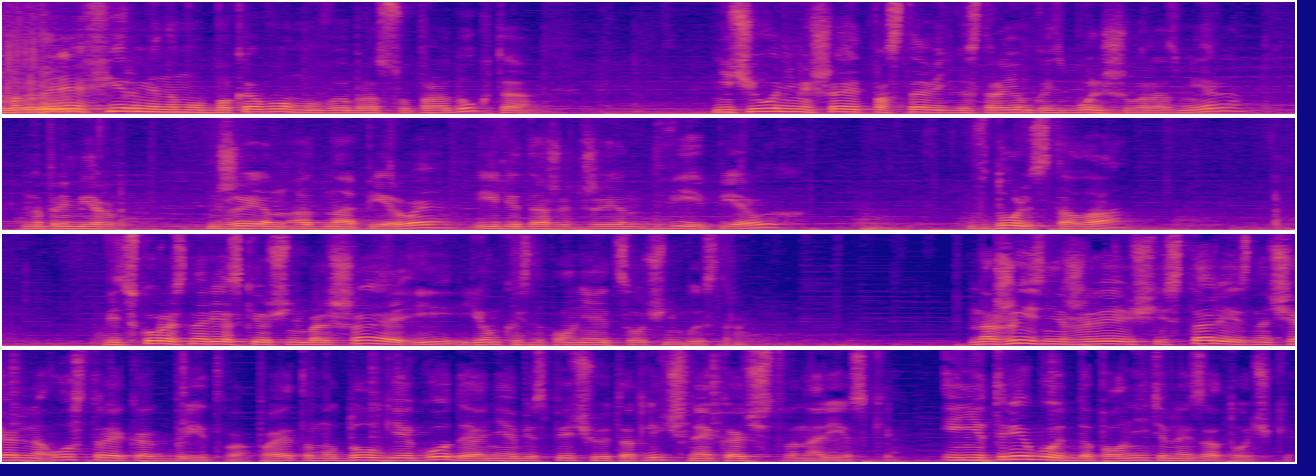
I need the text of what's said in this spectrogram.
Благодаря фирменному боковому выбросу продукта ничего не мешает поставить гастроемкость большего размера, например, GN 1 первая или даже GN 2 первых, вдоль стола, ведь скорость нарезки очень большая и емкость дополняется очень быстро. Ножи из нержавеющей стали изначально острые, как бритва, поэтому долгие годы они обеспечивают отличное качество нарезки и не требуют дополнительной заточки.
